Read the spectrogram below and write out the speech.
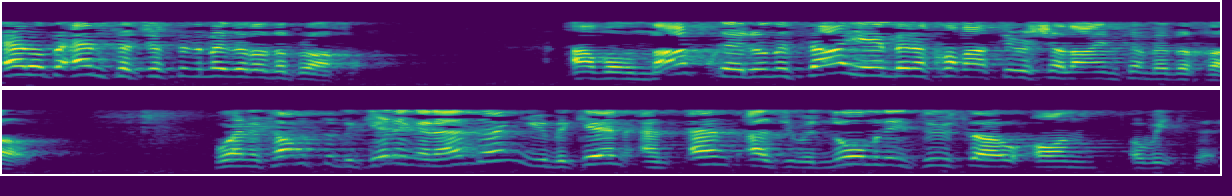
Elo be'emsa, just in the middle of the bracha. Avol When it comes to beginning and ending, you begin and end as you would normally do so on a weekday.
